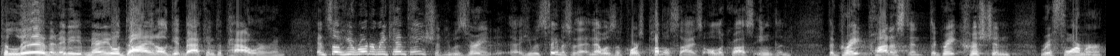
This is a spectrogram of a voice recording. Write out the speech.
to live, and maybe Mary will die, and I'll get back into power. And, and so he wrote a recantation. He was, very, uh, he was famous for that, and that was, of course, publicized all across England. The great Protestant, the great Christian reformer,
